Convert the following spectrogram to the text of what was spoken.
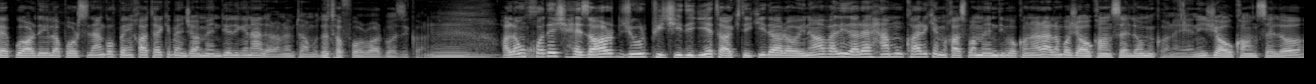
پپ گواردیولا پرسیدن گفت به این خاطر که بنجامین مندی دیگه ندارم نمی‌تونم دو تا فوروارد بازی کنم. حالا اون خودش هزار جور پیچیدگی تاکتیکی داره و اینا ولی داره همون کاری که می‌خواست با مندی بکنه رو الان با ژائو کانسلو می‌کنه. یعنی ژائو کانسلو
